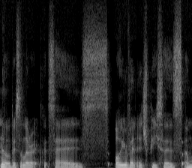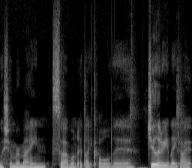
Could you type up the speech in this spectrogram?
no, there's a lyric that says all your vintage pieces and wish them were mine. So I wanted like all the jewelry laid out,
